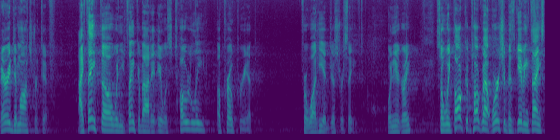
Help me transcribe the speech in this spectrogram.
very demonstrative. I think, though, when you think about it, it was totally appropriate for what he had just received. Wouldn't you agree? So we talk, talk about worship as giving thanks.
